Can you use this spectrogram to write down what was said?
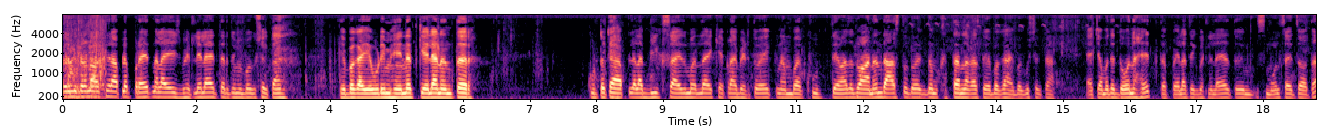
तर मित्रांनो अखेर आपल्या प्रयत्नाला यश भेटलेलं आहे तर तुम्ही बघू शकता. हे बघा एवढी मेहनत केल्यानंतर कुठं काय आपल्याला बिग साईज मधला एक खेकडा भेटतो एक नंबर. खूप तेव्हाचा जो आनंद असतो तो एकदम खतरनाक असतो. हे बघा हे बघू शकता. याच्यामध्ये दोन आहेत. तर पहिलाच एक भेटलेला आहे. तो स्मॉल साईजचा होता.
